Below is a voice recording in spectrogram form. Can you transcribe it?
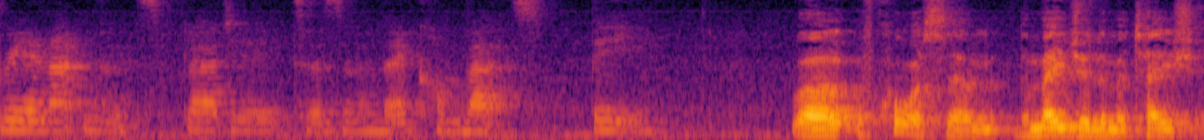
reenactments of gladiators and their combats be? Well, of course, um, the major limitation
